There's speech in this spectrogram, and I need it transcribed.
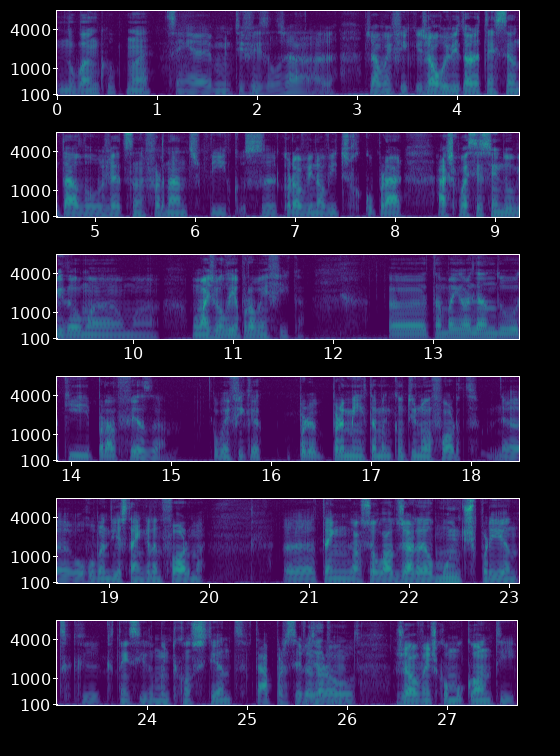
no banco, não é? sim, é muito difícil. Já, já, o Benfica, já o Rui Vitória tem sentado o Jetson Fernandes e se Krovinovic recuperar, acho que vai ser sem dúvida uma, uma, uma mais-valia para o Benfica. Uh, também olhando aqui para a defesa, o Benfica para, para mim também continua forte. Uh, o Ruben Dias está em grande forma. Uh, tem ao seu lado o Jardel muito experiente que, que tem sido muito consistente. Está a aparecer agora o, Exatamente. jovens como o Conti.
